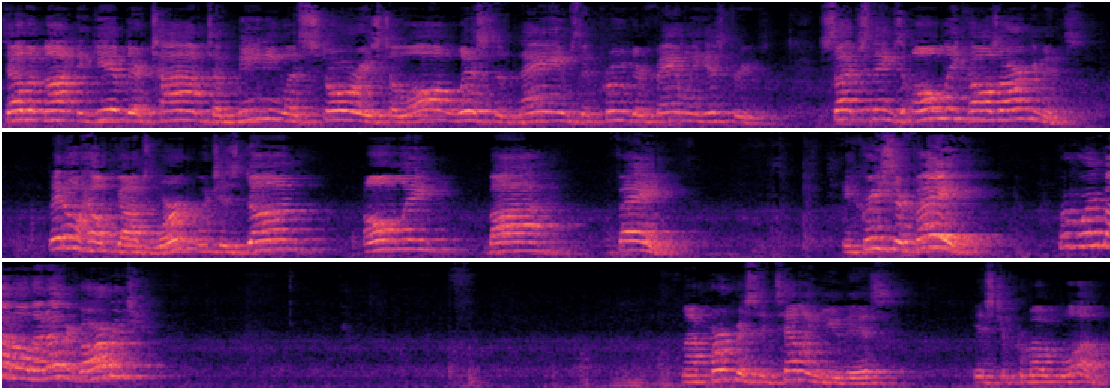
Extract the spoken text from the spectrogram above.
Tell them not to give their time to meaningless stories, to long lists of names that prove their family histories, Such things only cause arguments. They don't help God's work, which is done only by faith. Increase their faith. Don't worry about all that other garbage. My purpose in telling you this is to promote love,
